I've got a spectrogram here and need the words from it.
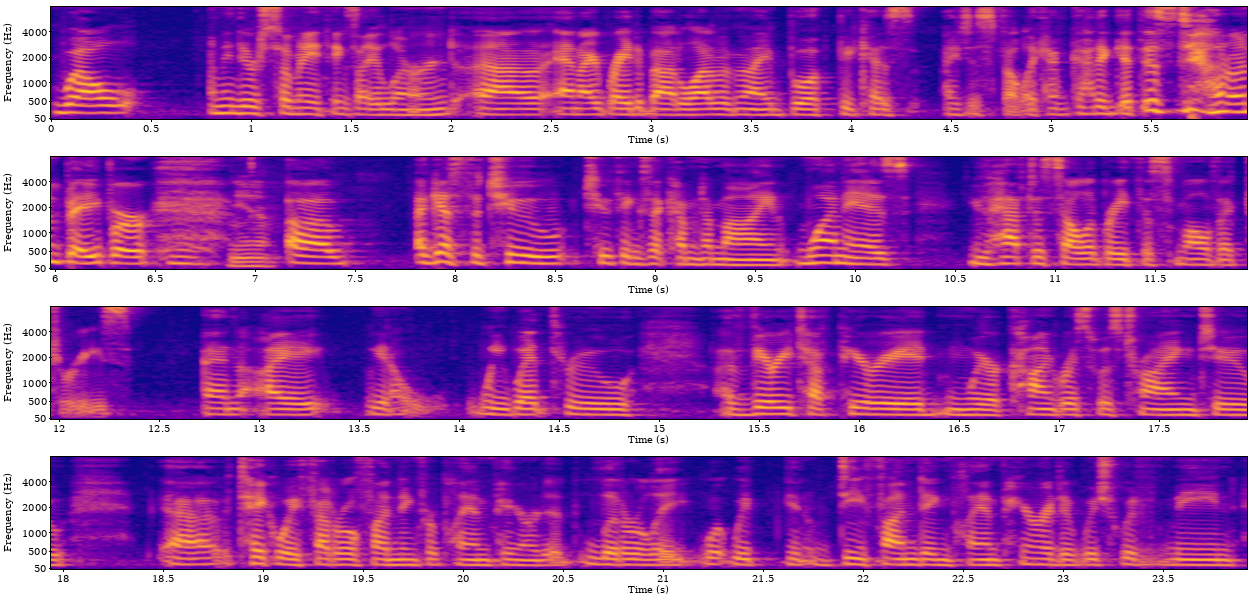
Well, I mean, there's so many things I learned, uh, and I write about a lot of them in my book because I just felt like I've got to get this down on paper. Yeah. Uh, I guess the two two things that come to mind. One is you have to celebrate the small victories. And I, you know, we went through a very tough period where Congress was trying to uh, take away federal funding for Planned Parenthood. Literally, what we, you know, defunding Planned Parenthood, which would mean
